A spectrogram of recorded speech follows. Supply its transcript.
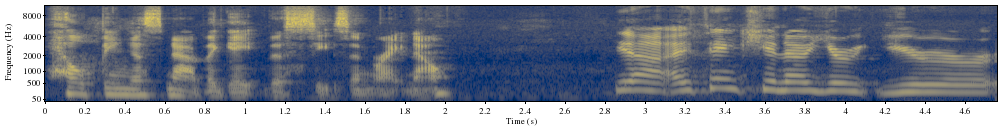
helping us navigate this season right now? Yeah, I think you know you're you're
